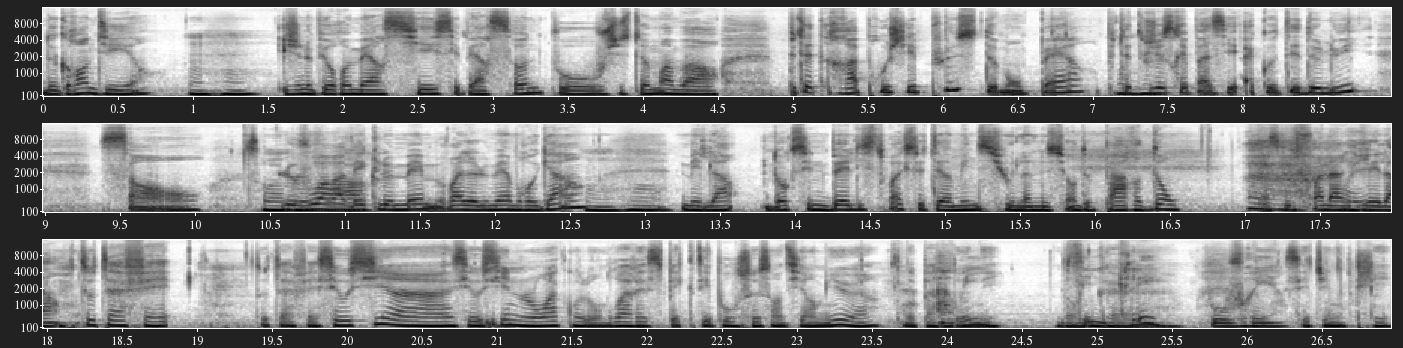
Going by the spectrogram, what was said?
de grandir. Mhm. Et je ne peux remercier ces personnes pour justement avoir peut-être rapproché plus de mon père. Peut-être que je serais passée à côté de lui sans, Sans le voir voir. avec le même, voilà, le même regard. Mhm. Mais là, donc c'est une belle histoire qui se termine sur la notion de pardon. Parce qu'il faut en arriver Oui, là. Tout à fait. Tout à fait. C'est aussi, un, aussi une loi que l'on doit respecter pour se sentir mieux, hein, de pardonner. Donc, C'est une euh, clé pour ouvrir. C'est une clé.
